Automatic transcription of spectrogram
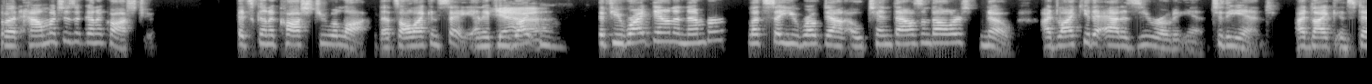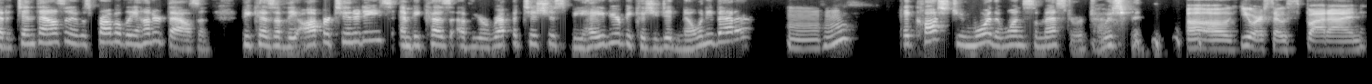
But how much is it going to cost you? It's going to cost you a lot. That's all I can say. And if yeah. you write if you write down a number, let's say you wrote down oh ten thousand dollars. No, I'd like you to add a zero to end to the end. I'd like instead of 10,000, it was probably 100,000 because of the opportunities and because of your repetitious behavior because you didn't know any better. Mm-hmm. It cost you more than one semester of tuition. oh, you are so spot on.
